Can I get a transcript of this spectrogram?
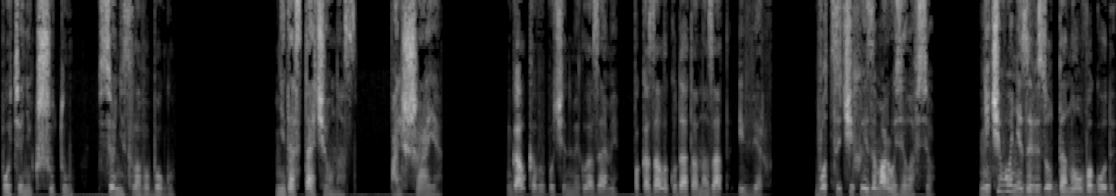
Потяни к шуту. Все не слава богу. Недостача у нас. Большая. Галка выпученными глазами показала куда-то назад и вверх. Вот сычиха и заморозила все. Ничего не завезут до Нового года.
